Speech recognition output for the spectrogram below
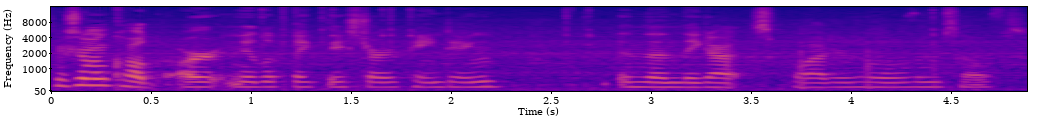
There's someone called Art, and they look like they started painting, and then they got splattered all over themselves.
